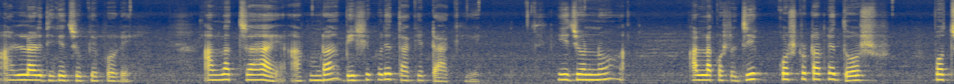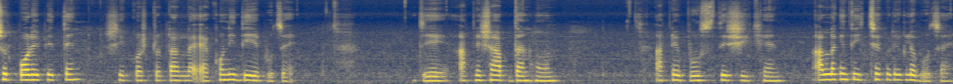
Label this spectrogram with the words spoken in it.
আল্লাহর দিকে ঝুঁকে পড়ে। আল্লাহ চায় আমরা বেশি করে তাকে ডাকি। এই জন্য আল্লাহ কষ্ট, যে কষ্টটা আপনি দশ বছর পরে পেতেন সেই কষ্টটা আল্লাহ এখনই দিয়ে বোঝায় যে আপনি সাবধান হন, আপনি বুঝতে শিখেন। আল্লাহ কিন্তু ইচ্ছা করে এগুলো বোঝায়।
